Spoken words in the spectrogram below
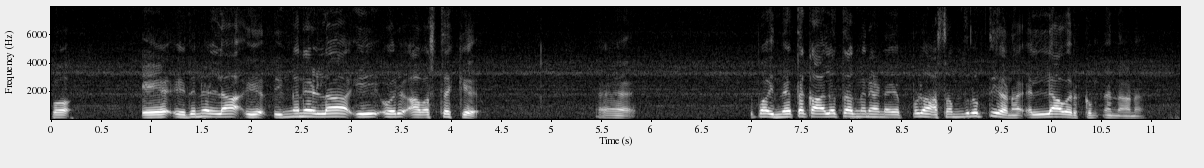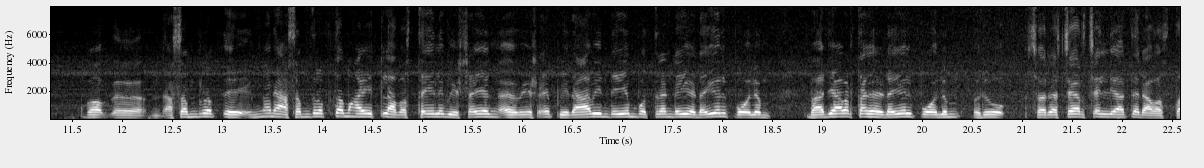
ഇപ്പോൾ ഇതിനുള്ള ഇങ്ങനെയുള്ള ഈ ഒരു അവസ്ഥയ്ക്ക് ഇപ്പോൾ ഇന്നത്തെ കാലത്ത് അങ്ങനെയാണ്. എപ്പോഴും അസംതൃപ്തിയാണ് എല്ലാവർക്കും എന്നാണ്. അപ്പോൾ അസംതൃപ്തി ഇങ്ങനെ അസംതൃപ്തമായിട്ടുള്ള അവസ്ഥയിൽ വിഷയം വിഷയ പിതാവിന്റെയും പുത്രന്റെയും ഇടയിൽ പോലും ഭാര്യാവർത്തകരിടയിൽ പോലും ഒരു സ്വരച്ചേർച്ച ഇല്ലാത്തൊരവസ്ഥ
